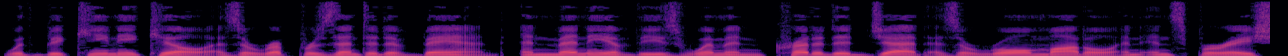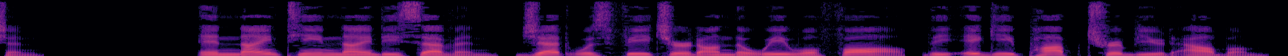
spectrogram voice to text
with Bikini Kill as a representative band, and many of these women credited Jett as a role model and inspiration. In 1997, Jett was featured on the We Will Fall, the Iggy Pop tribute album.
